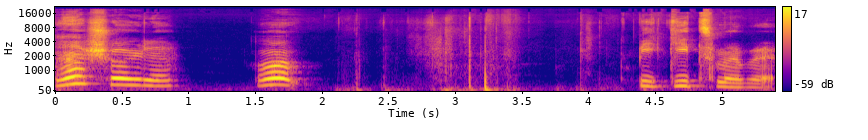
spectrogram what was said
Ha şöyle. Ama bir gitme be.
